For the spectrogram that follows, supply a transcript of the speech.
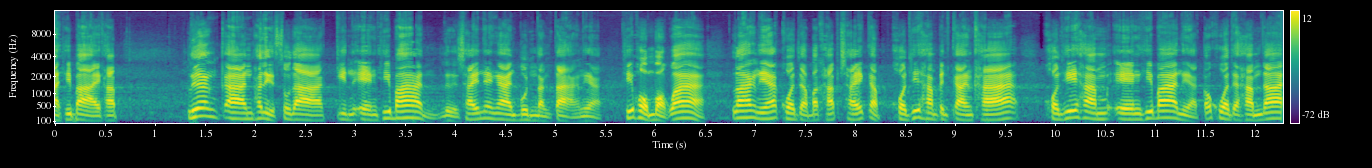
อธิบายครับ เรื่องการผลิตสุรากินเองที่บ้าน หรือใช้ในงานบุญต่างๆเนี่ยที่ผมบอกว่าร่างนี้ควรจะบังคับใช้กับคนที่ทำเป็นการค้า คนที่ทำเองที่บ้านเนี่ยก็ควรจะทำได้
